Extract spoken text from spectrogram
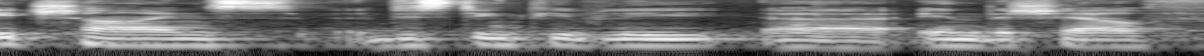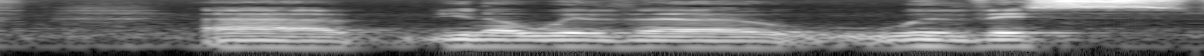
it shines distinctively uh, in the shelf, uh, you know, with uh, with this.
